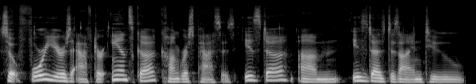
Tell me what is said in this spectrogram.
So, four years after ANCSA, Congress passes ISDA. Um, ISDA is designed to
